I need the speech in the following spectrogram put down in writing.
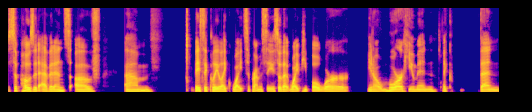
supposed evidence of um, basically like white supremacy, so that white people were, you know, more human, like than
